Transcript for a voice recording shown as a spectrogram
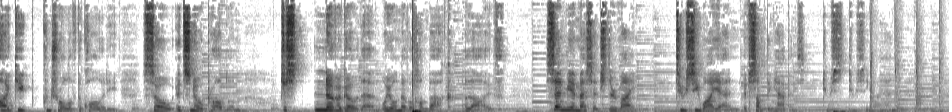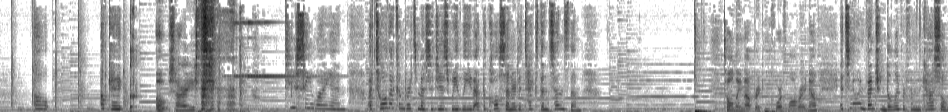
I keep control of the quality, so it's no problem. Just never go there, or you'll never come back alive. Send me a message through my 2CYN if something happens. 2, 2CYN. Oh, okay. Oh, sorry. 2CYN, a tool that converts messages we leave at the call center to text and sends them. totally not breaking fourth wall right now. It's a new invention delivered from the castle,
